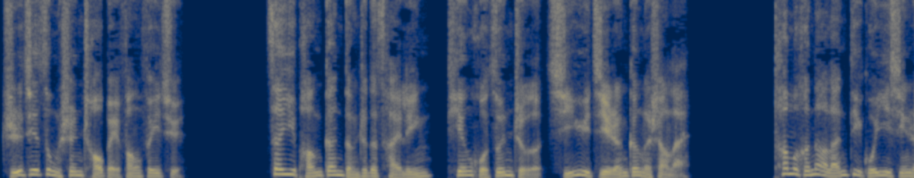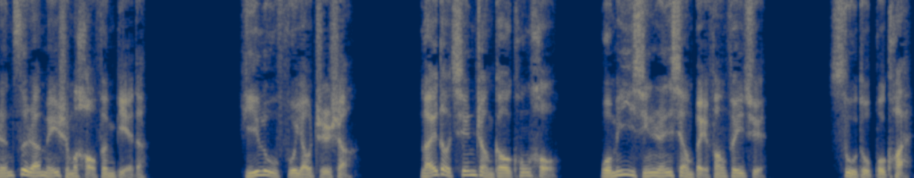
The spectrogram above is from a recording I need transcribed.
直接纵身朝北方飞去。在一旁干等着的彩铃、天火尊者、奇遇几人跟了上来，他们和纳兰帝国一行人自然没什么好分别的。一路扶摇直上，来到千丈高空后，我们一行人向北方飞去，速度不快。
